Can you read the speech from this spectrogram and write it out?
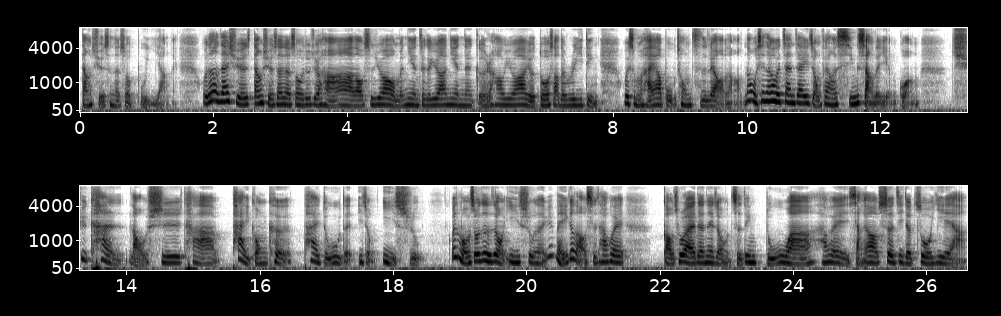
当学生的时候不一样哎！我当时在学当学生的时候，我就觉得啊，老师又要我们念这个，又要念那个，然后又要有多少的 reading，为什么还要补充资料？呢，那我现在会站在一种非常欣赏的眼光去看老师他派功课、派读物的一种艺术。为什么我说这是这种艺术呢？因为每一个老师他会搞出来的那种指定读物啊，他会想要设计的作业啊。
